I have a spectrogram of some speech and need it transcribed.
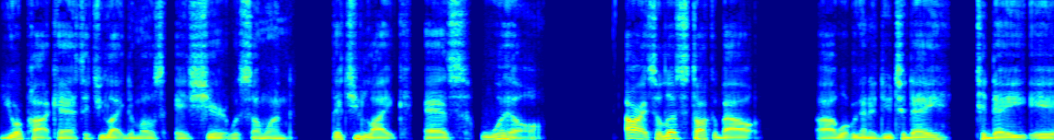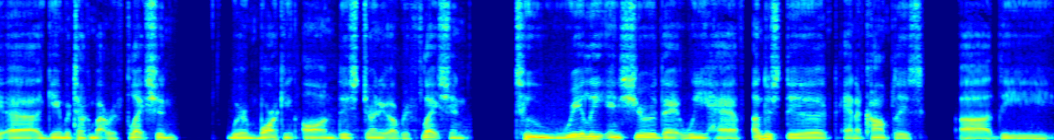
your podcast that you like the most and share it with someone that you like as well. All right, so let's talk about uh, what we're going to do today. Today, uh, again, we're talking about reflection. We're embarking on this journey of reflection to really ensure that we have understood and accomplished uh, the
